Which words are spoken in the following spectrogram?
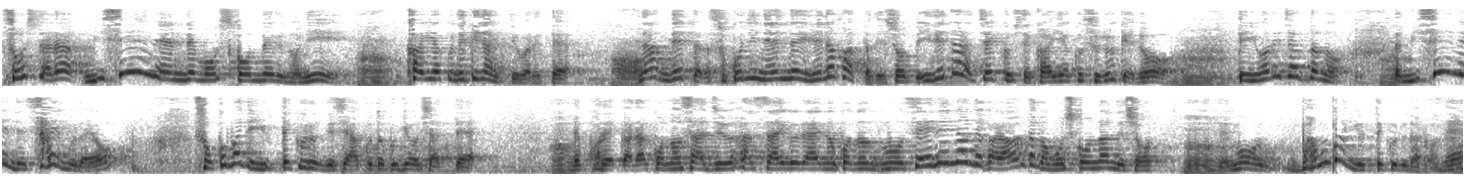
そうしたら未成年で申し込んでるのにうん。解約できないって言われて。なんでって言ったらそこに年齢入れなかったでしょって。入れたらチェックして解約するけどって言われちゃったの。未成年で債務だよ。そこまで言ってくるんですよ悪徳業者って。でこれからこのさ18歳ぐらいのこのもう青年なんだからあんたが申し込んだんでしょ。ってもうバンバン言ってくるだろうね、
